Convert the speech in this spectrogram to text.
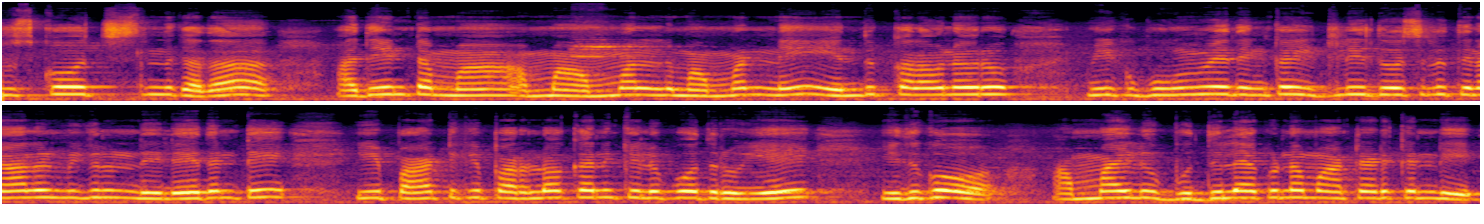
చూసుకోవచ్చింది కదా. అదేంటమ్మా? అమ్మ అమ్మల్ని మా అమ్మని ఎందుకు కలవనెవరు మీకు భూమి మీద ఇంకా ఇడ్లీ దోశలు తినాలని మిగిలింది. లేదంటే ఈ పాటికి పరలోకానికి వెళ్ళిపోదురు. ఏ? ఇదిగో అమ్మాయిలు బుద్ధి లేకుండా మాట్లాడకండి.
